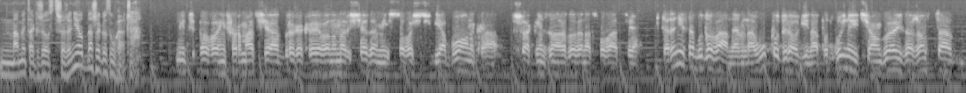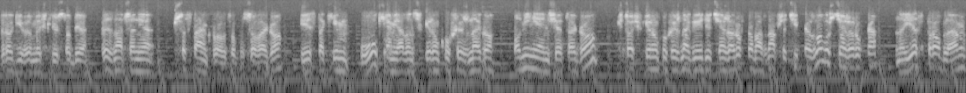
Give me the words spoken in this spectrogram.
Mamy także ostrzeżenie od naszego słuchacza. Nietypowa informacja, droga krajowa nr 7, miejscowość Jabłonka, szlak międzynarodowy na Słowację. W terenie zabudowanym na łuku drogi na podwójnej ciągłej zarządca drogi wymyślił sobie wyznaczenie przystanku autobusowego. Jest takim łukiem jadąc w kierunku Chyżnego, ominięcie tego. Ktoś w kierunku Chyżnego jedzie ciężarówką, a z naprzeciwka znowuż ciężarówka. No jest problem,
